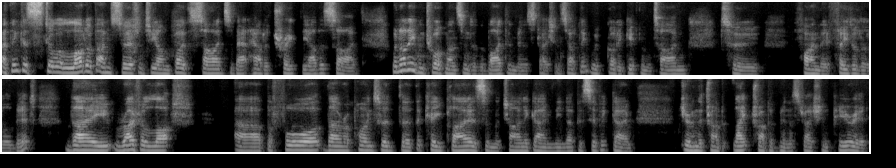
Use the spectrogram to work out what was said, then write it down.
I think there's still a lot of uncertainty on both sides about how to treat the other side. We're not even 12 months into the Biden administration, so I think we've got to give them time to find their feet a little bit. They wrote a lot uh, before they were appointed the, the, key players in the China game, the Indo-Pacific game, during the Trump, late Trump administration period,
